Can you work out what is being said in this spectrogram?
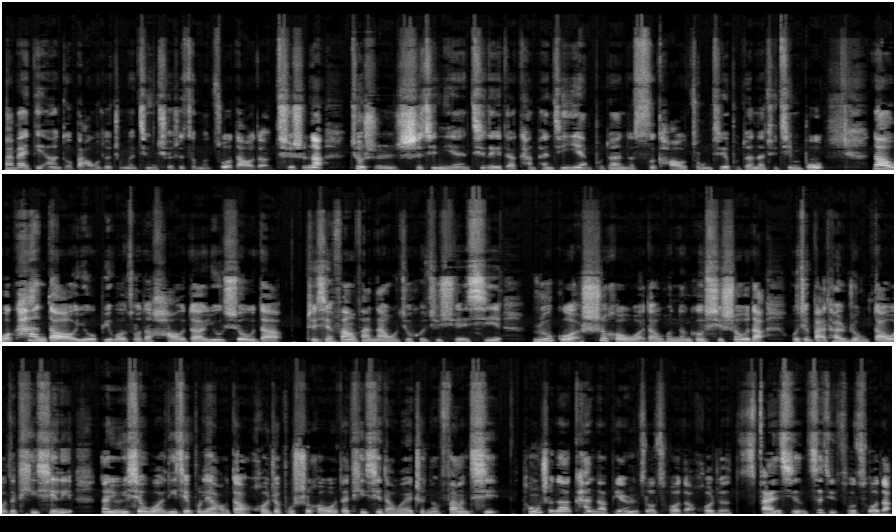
买卖点啊都把握的这么精确，是怎么做到的？其实呢，就是十几年积累的看盘经验，不断的思考总结，不断的去进步。那我看到有比我做的好的、优秀的这些方法呢，我就会去学习。如果适合我的，我能够吸收的，我就把它融到我的体系里。那有一些我理解不了的，或者不适合我的体系的，我也只能放弃。同时呢，看到别人做错的，或者反省自己做错的，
